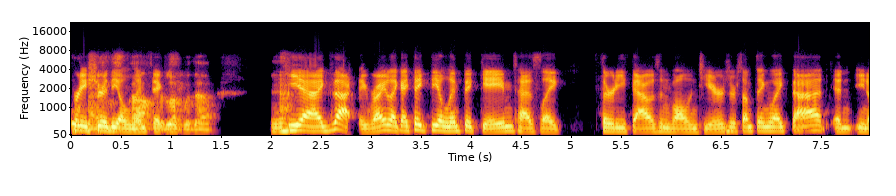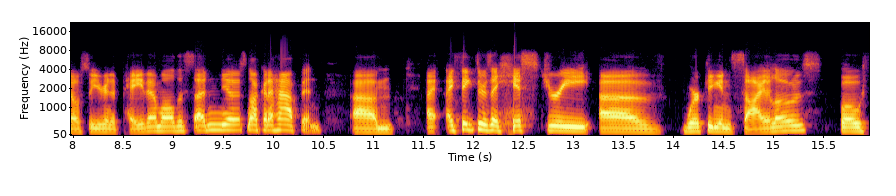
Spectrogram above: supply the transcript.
pretty sure the Olympics. Luck with that. Yeah. yeah, exactly right. Like I think the Olympic Games has like thirty thousand volunteers or something like that, and you know so you're going to pay them all of a sudden. You know it's not going to happen. Um, I, I think there's a history of working in silos, both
